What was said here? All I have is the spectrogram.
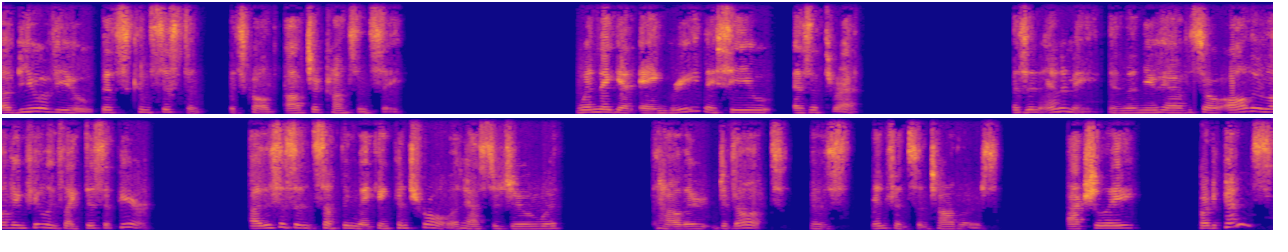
a view of you that's consistent. It's called object constancy. When they get angry, they see you as a threat, as an enemy. And then you have, so all their loving feelings like disappear. Uh, this isn't something they can control. It has to do with how they're developed as infants and toddlers. Actually, codependents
